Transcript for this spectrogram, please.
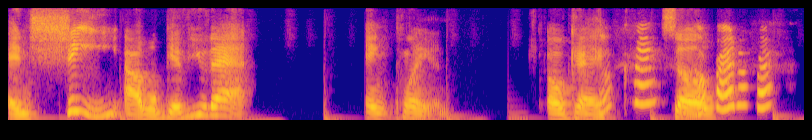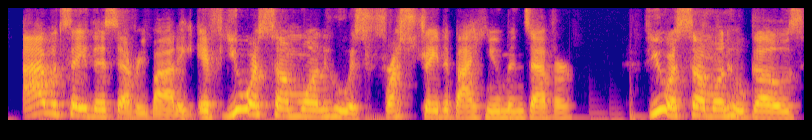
and she, I will give you that, ain't playing. Okay, Okay. so all right, all right. I would say this, everybody. If you are someone who is frustrated by humans ever, if you are someone who goes,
